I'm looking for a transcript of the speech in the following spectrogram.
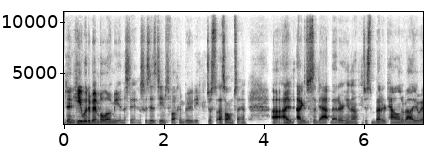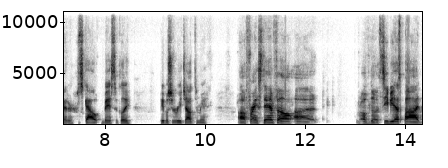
then he would have been below me in the standings because his team's fucking booty. Just that's all I'm saying. Uh, I I just adapt better, you know, just a better talent evaluator, scout, basically. People should reach out to me. Uh, Frank Stampfl uh, of the CBS pod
